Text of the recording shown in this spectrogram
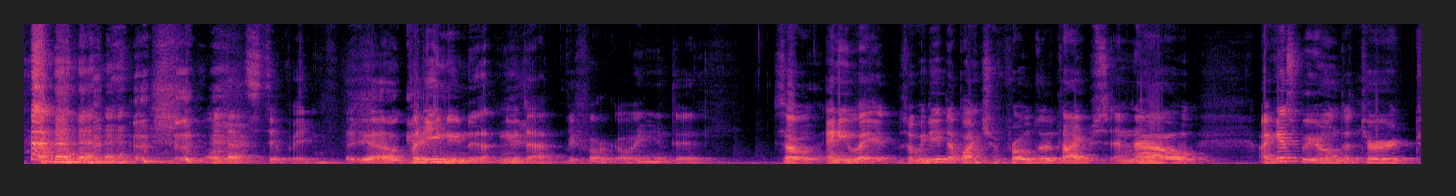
well, that's stupid. Yeah, okay. But you knew that knew that before going into it. So anyway, so we did a bunch of prototypes, and now I guess we're on the third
